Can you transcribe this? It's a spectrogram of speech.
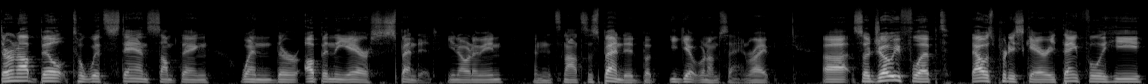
they're not built to withstand something when they're up in the air suspended. You know what I mean? And it's not suspended, but you get what I'm saying, right? Uh, so Joey flipped that was pretty scary. Thankfully, he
